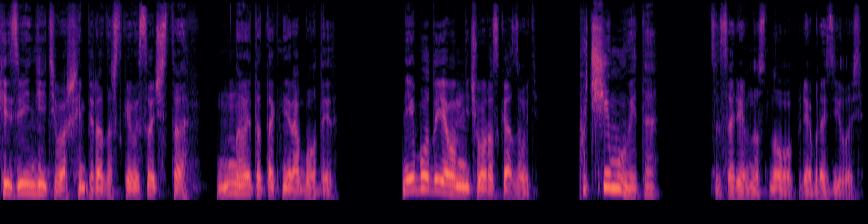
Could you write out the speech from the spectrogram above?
Извините, ваше императорское высочество, но это так не работает. Не буду я вам ничего рассказывать. Почему это? Цесаревна снова преобразилась.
